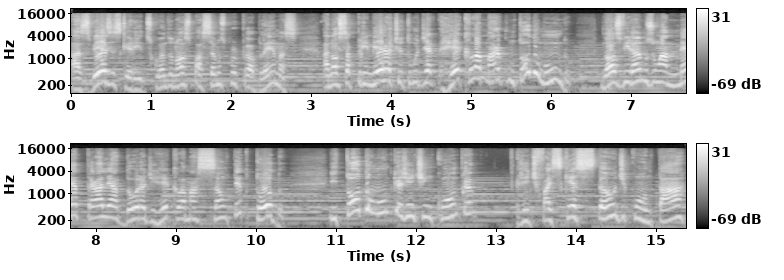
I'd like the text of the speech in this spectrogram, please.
Às vezes, queridos, quando nós passamos por problemas, a nossa primeira atitude é reclamar com todo mundo. Nós viramos uma metralhadora de reclamação o tempo todo. E todo mundo que a gente encontra a gente faz questão de contar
